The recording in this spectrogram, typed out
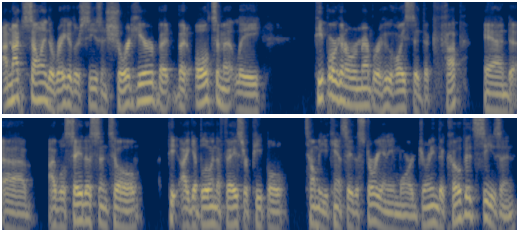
I'm not selling the regular season short here, but but ultimately, people are going to remember who hoisted the cup. And uh, I will say this until I get blue in the face or people tell me you can't say the story anymore. During the COVID season,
